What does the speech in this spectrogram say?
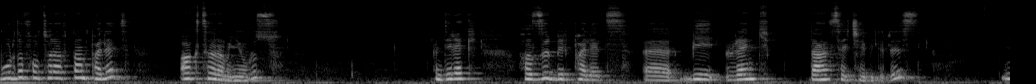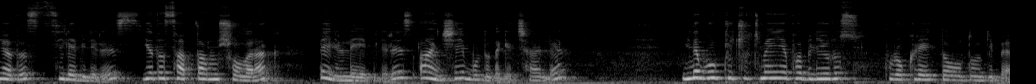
Burada fotoğraftan palet aktaramıyoruz. Direkt hazır bir palet, e, bir renkten seçebiliriz ya da silebiliriz ya da saptanmış olarak belirleyebiliriz. Aynı şey burada da geçerli. Yine bu küçültmeyi yapabiliyoruz. Procreate'de olduğu gibi.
